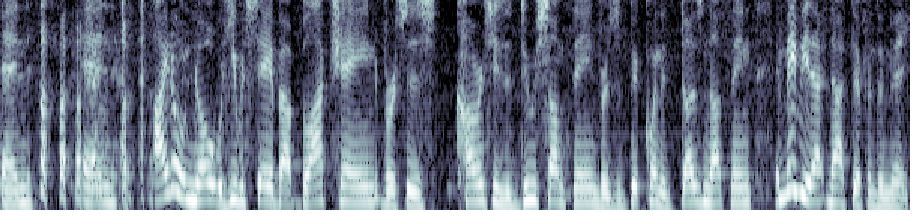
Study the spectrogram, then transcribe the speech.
And and I don't know what he would say about blockchain versus currencies that do something versus Bitcoin that does nothing. And maybe that not different than me.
